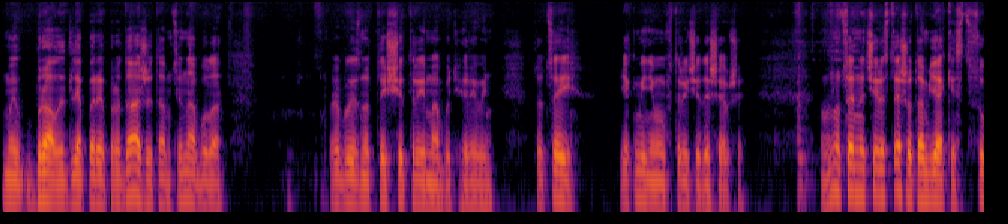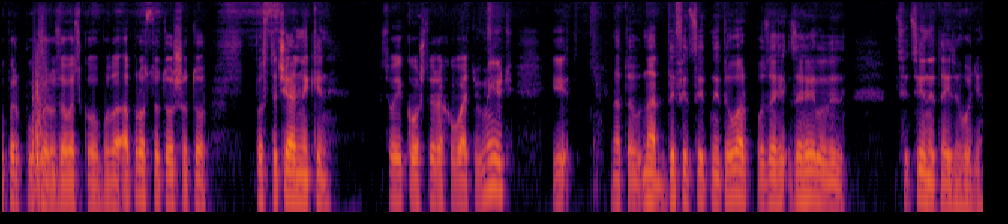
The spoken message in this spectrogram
ми брали для перепродажі, там ціна була приблизно 1003, мабуть, гривень. То цей як мінімум втричі дешевше. Ну, це не через те, що там якість супер-пупер у заводського була, а просто то, що то постачальники свої кошти рахувати вміють і на, то, на дефіцитний товар загилили ціни та й згоді.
